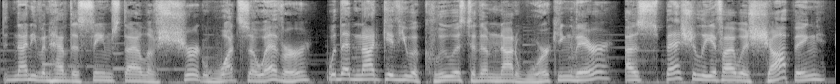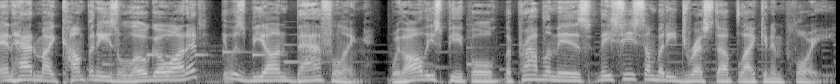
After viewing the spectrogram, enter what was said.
did not even have the same style of shirt whatsoever, would that not give you a clue as to them not working there? Especially if I was shopping and had my company's logo on it? It was beyond baffling. With all these people, the problem is they see somebody dressed up like an employee.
